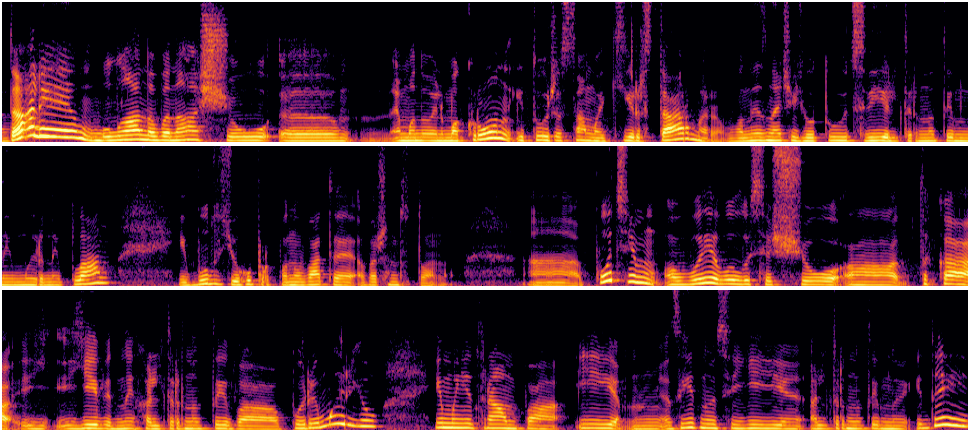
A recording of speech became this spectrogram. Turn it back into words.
Далі була новина, що е, Еммануель Макрон і той же самий Кір Стармер вони, значить, готують свій альтернативний мирний план і будуть його пропонувати Вашингтону. Потім виявилося, що така є від них альтернатива перемир'ю імені Трампа, і згідно цієї альтернативної ідеї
